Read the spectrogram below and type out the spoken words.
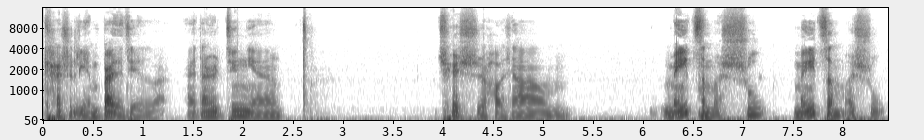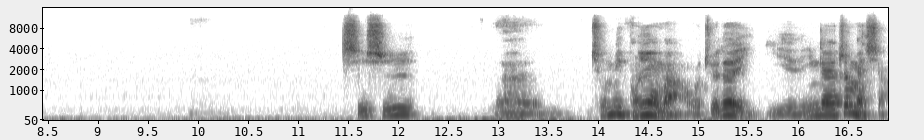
开始连败的阶段。哎，但是今年确实好像没怎么输，没怎么输。其实，呃，球迷朋友嘛，我觉得也应该这么想。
